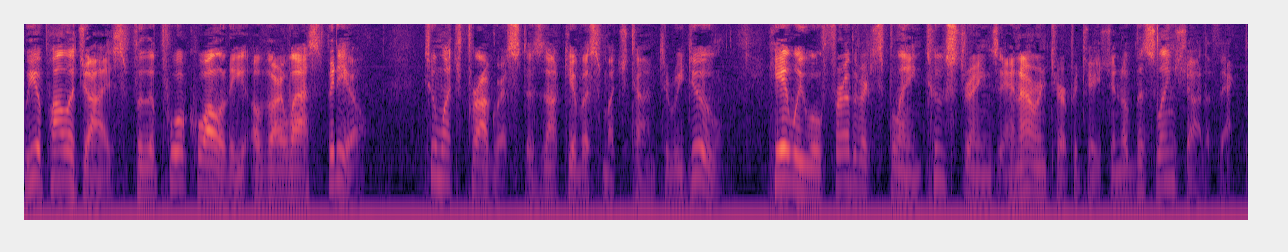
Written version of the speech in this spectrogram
We apologize for the poor quality of our last video. Too much progress does not give us much time to redo. Here we will further explain two strings and our interpretation of the slingshot effect.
